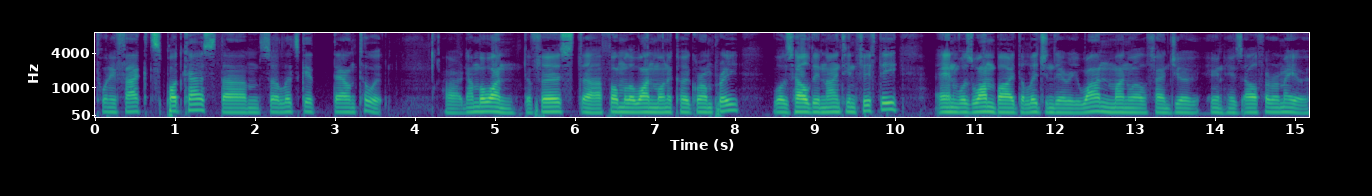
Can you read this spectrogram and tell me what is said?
20 Facts podcast. Um, so let's get down to it. Alright, number one, the first uh, Formula One Monaco Grand Prix was held in 1950 and was won by the legendary Juan Manuel Fangio in his Alfa Romeo.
